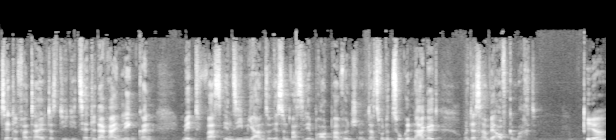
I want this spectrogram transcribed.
Zettel verteilt, dass die die Zettel da reinlegen können mit was in sieben Jahren so ist und was sie dem Brautpaar wünschen. Und das wurde zugenagelt und das haben wir aufgemacht. Ja.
